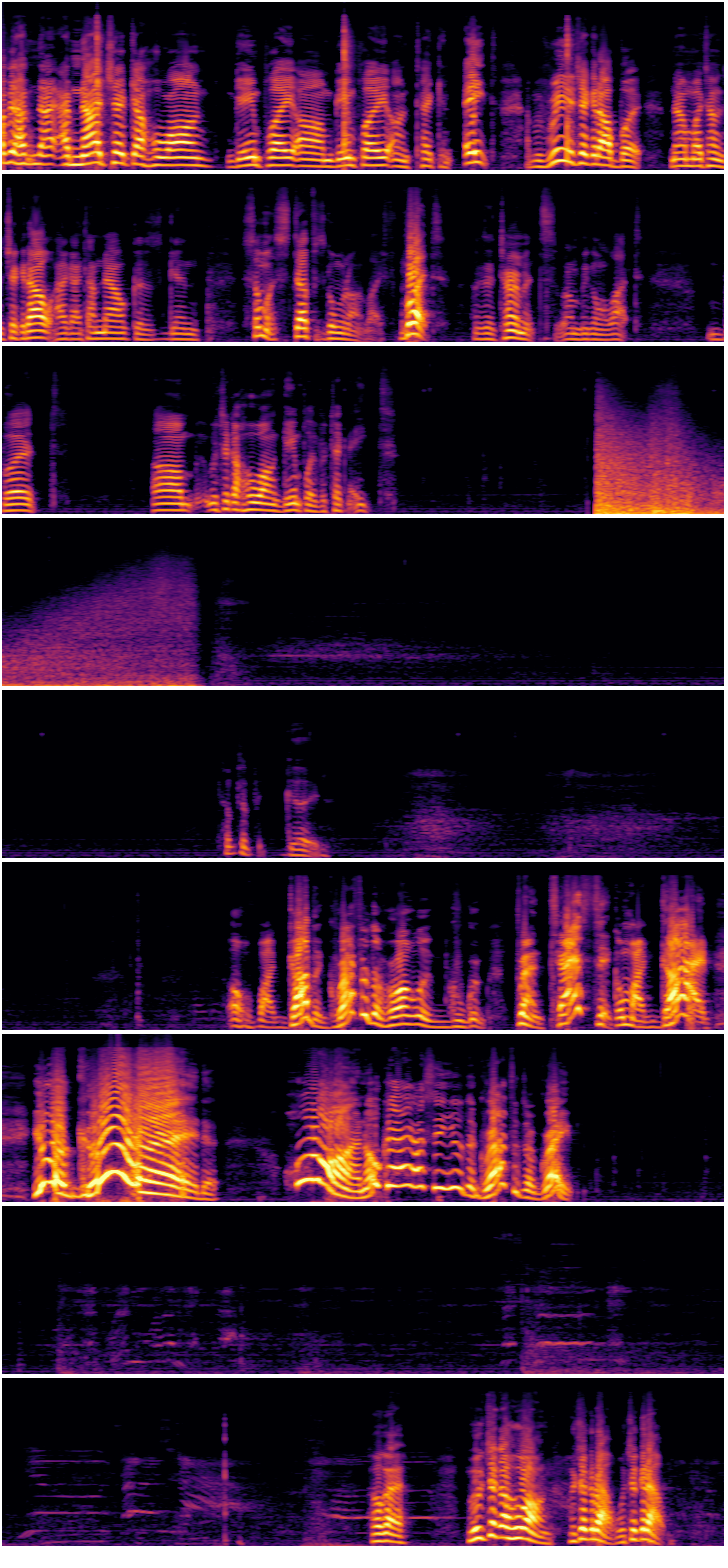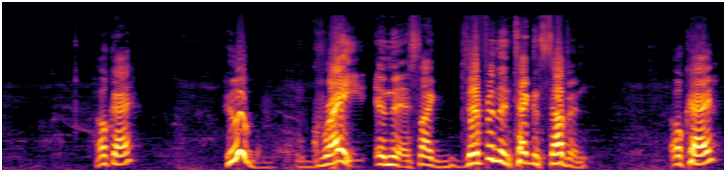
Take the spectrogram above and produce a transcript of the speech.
I've, not I've not checked out Hwoarang gameplay um gameplay on Tekken 8. I've been really check it out, but now my time to check it out. I got time now because again, so much stuff is going on in life. But like I said, tournaments I'm be going a lot. But um, we check out Hwoarang gameplay for Tekken 8. Hope it'll good. Oh my god, the graphics of Hwoarang look fantastic. Oh my god, you look good. Hold on, okay, I see you. The graphics are great. Okay. We'll check out Hwoarang. We'll check it out. We'll check it out. Okay. He look great in this. Like, different than Tekken 7. Okay.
